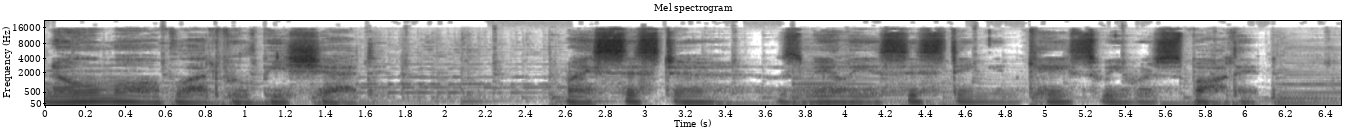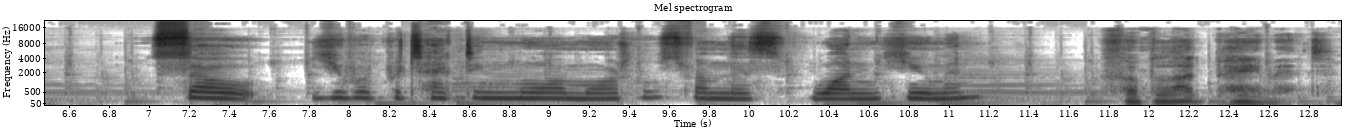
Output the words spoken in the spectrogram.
No more blood will be shed. My sister was merely assisting in case we were spotted. So, you were protecting more mortals from this one human? For blood payment,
